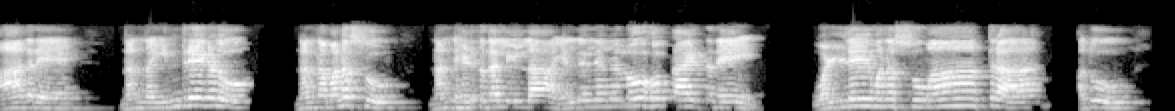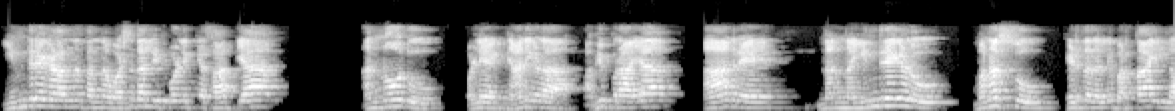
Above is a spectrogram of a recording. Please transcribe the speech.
ಆದರೆ ನನ್ನ ಇಂದ್ರಿಯಗಳು, ನನ್ನ ಮನಸ್ಸು ನನ್ನ ಹಿಡಿತದಲ್ಲಿ ಇಲ್ಲ. ಎಲ್ಲೆಲ್ಲೆಲ್ಲೆಲ್ಲೋ ಹೋಗ್ತಾ ಇರ್ತದೆ. ಒಳ್ಳೆ ಮನಸ್ಸು ಮಾತ್ರ ಅದು ಇಂದ್ರಿಯಗಳನ್ನು ತನ್ನ ವಶದಲ್ಲಿ ಇಟ್ಕೊಳ್ಳಿಕ್ಕೆ ಸಾಧ್ಯ ಅನ್ನೋದು ಒಳ್ಳೆಯ ಜ್ಞಾನಿಗಳ ಅಭಿಪ್ರಾಯ. ಆದರೆ ನನ್ನ ಇಂದ್ರಿಯಗಳು ಮನಸ್ಸು ಹಿಡಿತದಲ್ಲಿ ಬರ್ತಾ ಇಲ್ಲ.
